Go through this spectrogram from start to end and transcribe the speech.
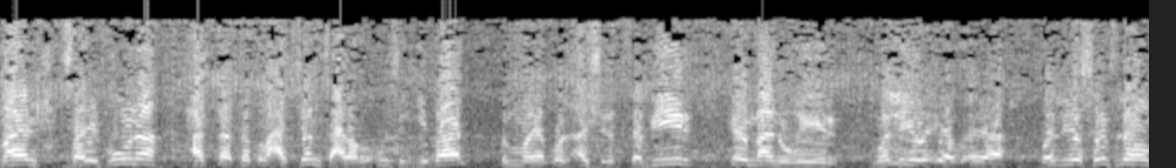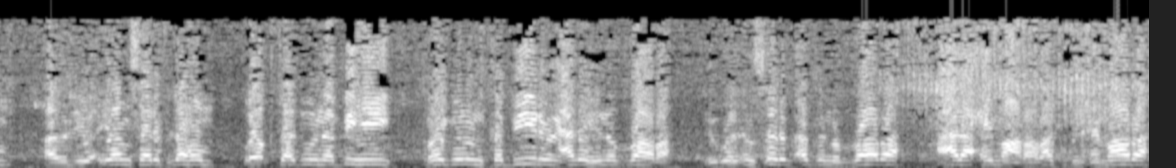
ما ينصرفون حتى تطلع الشمس على رؤوس الجبال ثم يقول أشرق ثبير كما نغير. واللي واللي يصرف لهم أو ينصرف لهم ويقتدون به رجل كبير عليه نظارة. يقول انصرف أبو نظارة على حمارة راكب حمارة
